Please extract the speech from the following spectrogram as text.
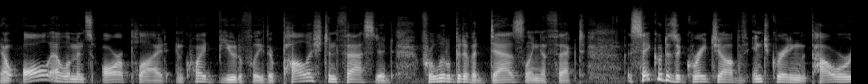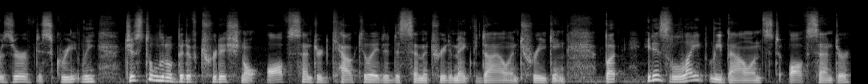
Now all elements are applied and quite beautifully. They're polished and faceted for a little bit of a dazzling effect. Seiko does a great job of integrating the power reserve discreetly, just a little bit of traditional off-centered calculated asymmetry to make the dial intriguing, but it is lightly balanced off-center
